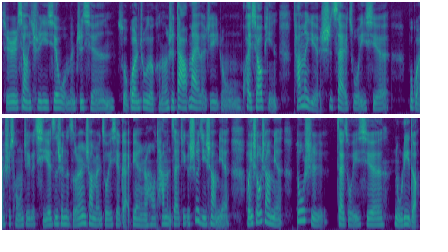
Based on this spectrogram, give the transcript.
其实像是一些我们之前所关注的，可能是大卖的这种快消品，他们也是在做一些。不管是从这个企业自身的责任上面做一些改变，然后他们在这个设计上面、回收上面都是在做一些努力的。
